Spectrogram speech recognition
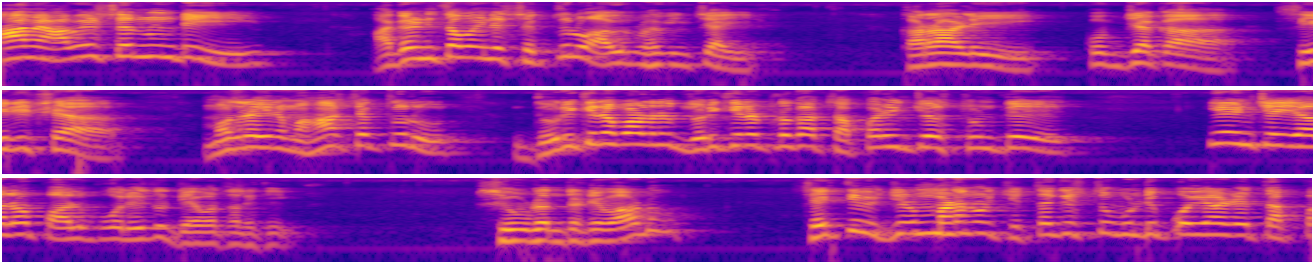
ఆమె ఆవేశం నుండి అగణితమైన శక్తులు ఆవిర్భవించాయి. కరాళి కుబ్జక శీరిష మొదలైన మహాశక్తులు దొరికిన వాళ్ళను దొరికినట్లుగా చప్పరించేస్తుంటే ఏం చేయాలో పాలుపోలేదు దేవతలకి. శివుడంతటి వాడు శక్తి విజృంభణను చిత్తగిస్తూ ఉండిపోయాడే తప్ప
